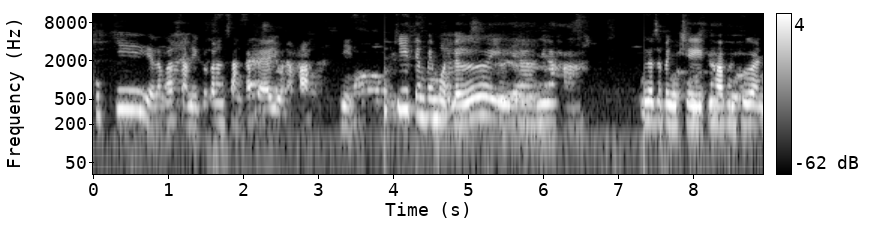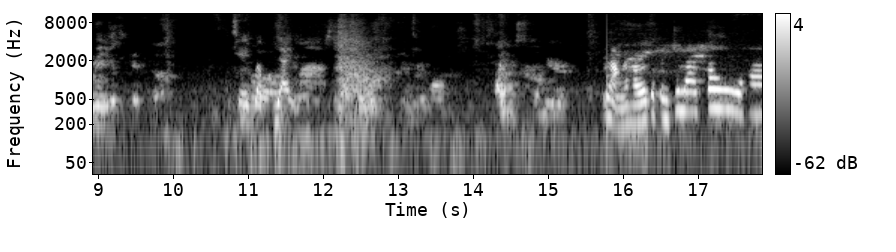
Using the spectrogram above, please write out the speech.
คุกกี้แล้วก็สามีก็กำลังสั่งกาแฟอยู่นะคะนี่คุกกี้เต็มไปหมดเลยนี่นะคะ นี่ก็จะเป็นเค้กนะคะเพื่อนๆนี่เค้กแบบใหญ่มาก หลังนะคะก็จะเป็นเจลาโต้ค่ะ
